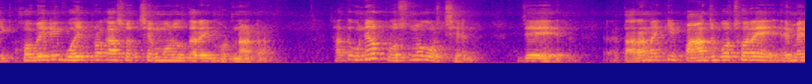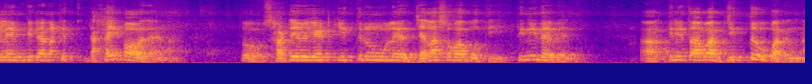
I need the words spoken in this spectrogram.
এই ক্ষোভেরই বহিঃপ্রকাশ হচ্ছে মনোজদার এই ঘটনাটা। সাথে উনিও প্রশ্ন করছেন যে, তারা নাকি পাঁচ বছরে এমএলএ এমপিরা নাকি দেখাই পাওয়া যায় না। তো সার্টিফিকেট কি তৃণমূলের জেলা সভাপতি তিনি দেবেন? আর তিনি তো আবার জিততেও পারেন না।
